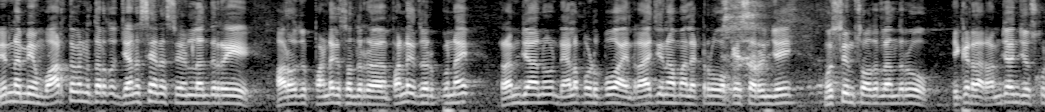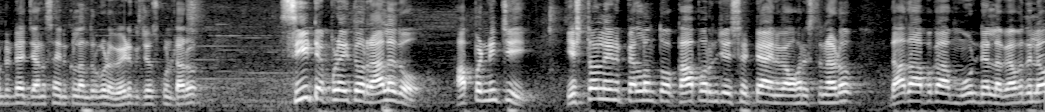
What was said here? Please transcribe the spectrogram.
నిన్న మేము వార్త విన్న తర్వాత జనసేన శ్రేణులందరి ఆ రోజు పండగ సందర్భ పండగ జరుపుకున్నాయి. రంజాను నెలపొడుపు ఆయన రాజీనామా లెటర్ ఒకేసారి ఉంచాయి ముస్లిం సోదరులందరూ ఇక్కడ రంజాన్ చేసుకుంటుంటే జన సైనికులందరూ కూడా వేడుక చేసుకుంటారు. సీట్ ఎప్పుడైతే రాలేదో అప్పటి నుంచి ఇష్టం లేని పిల్లంతో కాపురం చేసేట్టే ఆయన వ్యవహరిస్తున్నాడు. దాదాపుగా మూడు నెలల వ్యవధిలో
